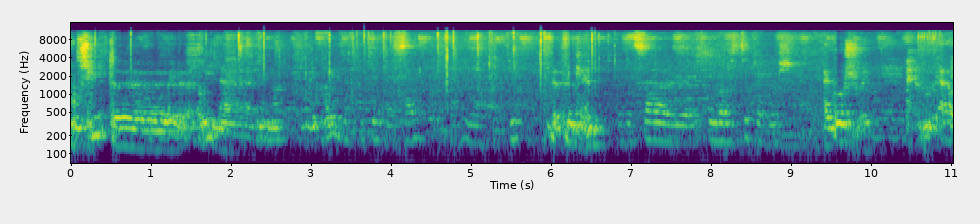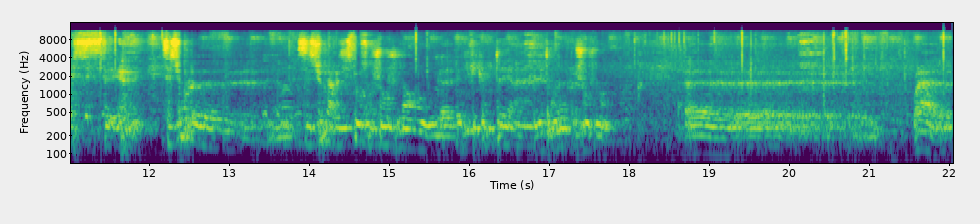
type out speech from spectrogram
ensuite, oui, la. Le, lequel? Le dessin humoristique à gauche. À gauche, oui. Alors, c'est sur, sur la résistance au changement, ou la, difficulté à mettre en œuvre le changement. Euh, voilà, euh,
